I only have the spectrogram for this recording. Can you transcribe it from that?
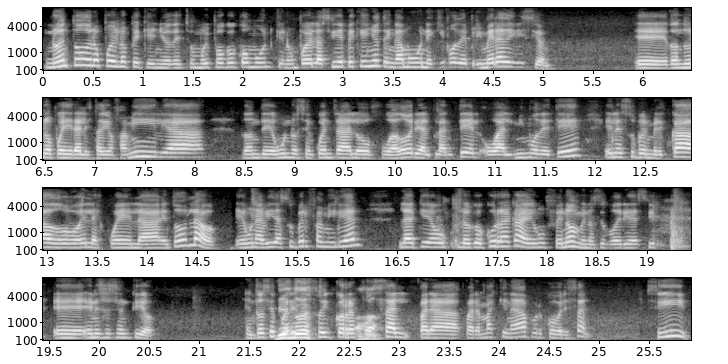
no en todos los pueblos pequeños, de hecho es muy poco común que en un pueblo así de pequeño tengamos un equipo de primera división, eh, donde uno puede ir al estadio en familia, donde uno se encuentra a los jugadores, al plantel o al mismo DT, en el supermercado, en la escuela, en todos lados. Es una vida súper familiar la que, lo que ocurre acá, es un fenómeno, se podría decir, eh, en ese sentido. Entonces, Viendo por eso soy corresponsal, para, para más que nada por Cobresal. Sí,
